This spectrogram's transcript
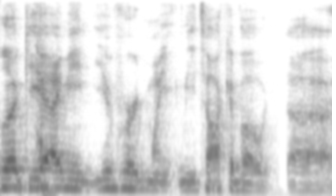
Look, yeah, I mean, you've heard my, me talk about. Uh,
